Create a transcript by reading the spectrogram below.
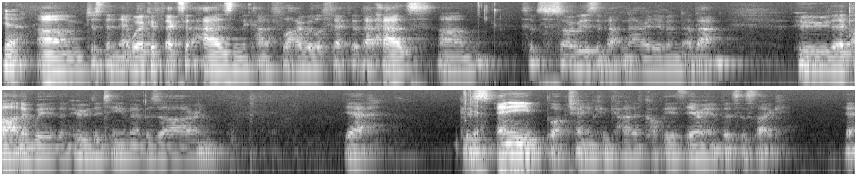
Yeah. um, just the network effects it has and the kind of flywheel effect that that has. Um, so it so is about narrative and about who they're partnered with and who the team members are and yeah, because any blockchain can kind of copy Ethereum, but it's just like yeah,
